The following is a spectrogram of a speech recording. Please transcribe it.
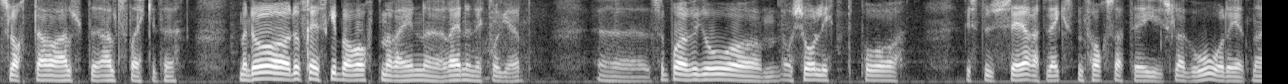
slåtter og alt, alt strekker til. Men da, da frisker jeg bare opp med ren, nitrogen. Så prøver jeg å, å se litt på hvis du ser at veksten fortsatt er gysla god, og det gjerne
